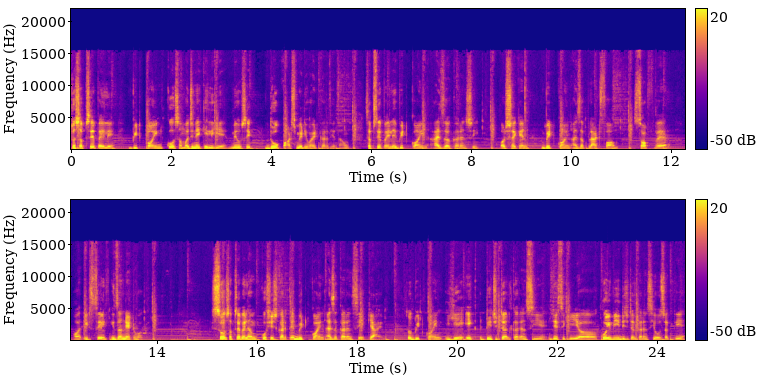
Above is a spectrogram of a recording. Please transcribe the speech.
तो सबसे पहले बिटकॉइन को समझने के लिए मैं उसे दो पार्ट्स में डिवाइड कर देता हूँ। सबसे पहले बिटकॉइन एज अ करेंसी और second bitcoin as a platform software और itself is a network so सबसे पहले हम कोशिश करते हैं बिटकॉइन एज अ करेंसी क्या है। तो बिटकॉइन ये एक डिजिटल करेंसी है, जैसे कि कोई भी डिजिटल करेंसी हो सकती है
